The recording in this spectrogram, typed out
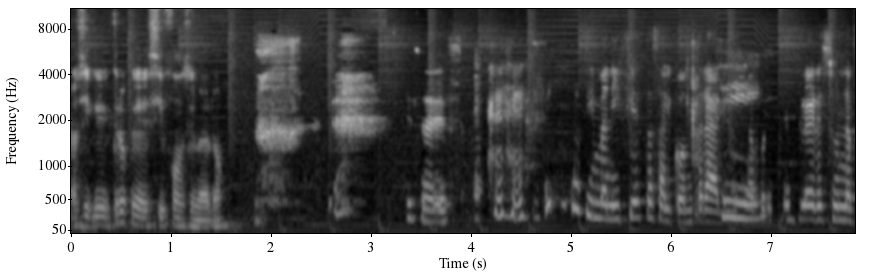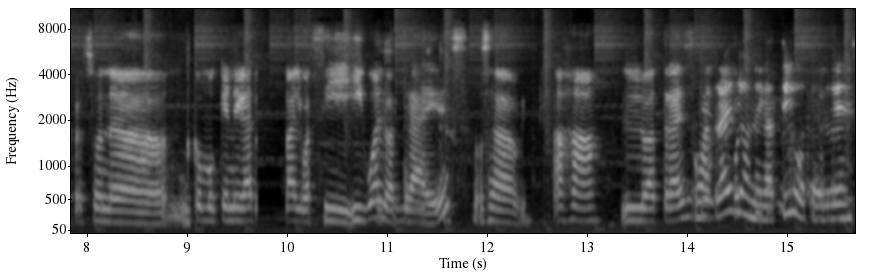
así que creo que sí funcionaron. Esa es. si manifiestas al contrario, por ejemplo, eres una persona como que negativa algo así, igual lo atraes, o sea, ajá, lo atraes. O atraes lo negativo tal vez.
